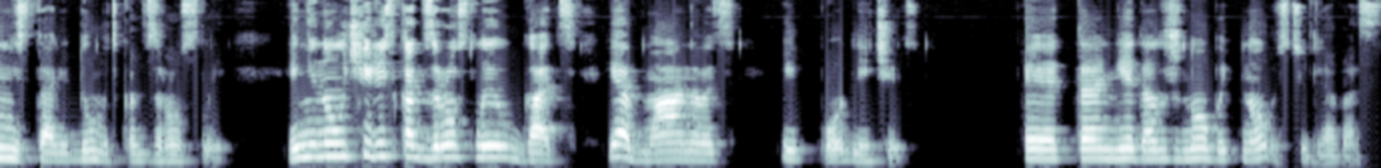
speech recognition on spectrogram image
не стали думать, как взрослые, и не научились, как взрослые, лгать и обманывать и подлечить. Это не должно быть новостью для вас.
